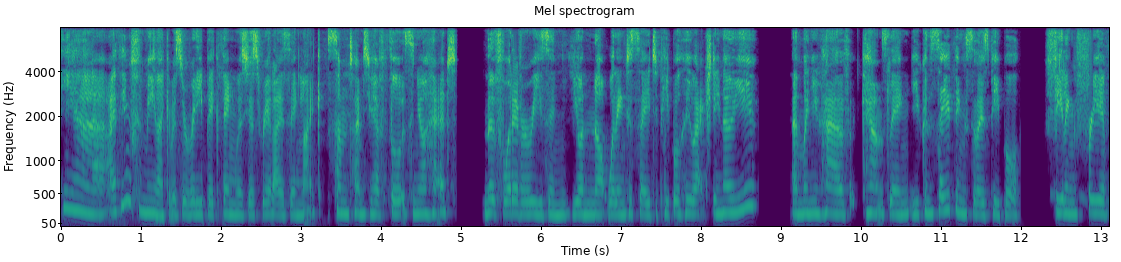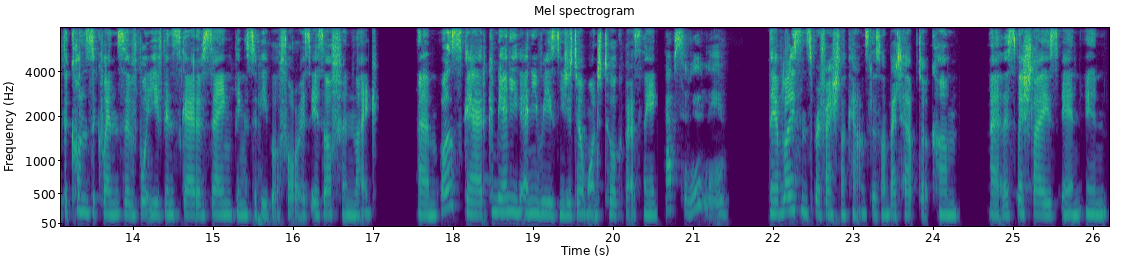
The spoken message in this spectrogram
Yeah, I think for me, like it was a really big thing was just realizing like sometimes you have thoughts in your head that for whatever reason you're not willing to say to people who actually know you. And when you have counseling, you can say things to those people feeling free of the consequence of what you've been scared of saying things to people for is, is often like, um, or scared can be any, any reason you just don't want to talk about something. Absolutely. They have licensed professional counselors on betterhelp.com. Uh, they specialize in, in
